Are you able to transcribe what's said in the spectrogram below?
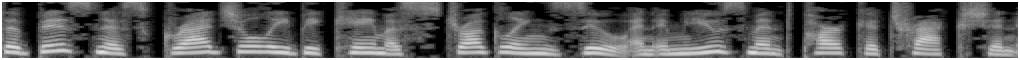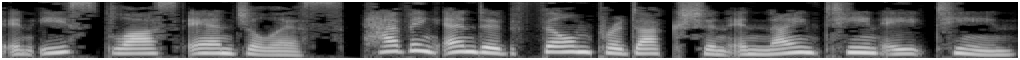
The business gradually became a struggling zoo and amusement park attraction in East Los Angeles, having ended film production in 1918.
